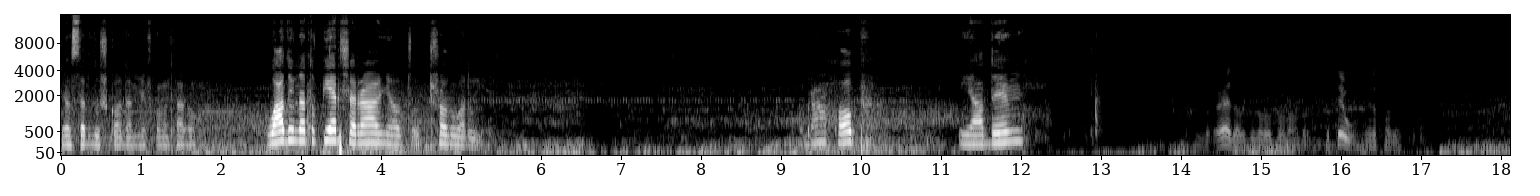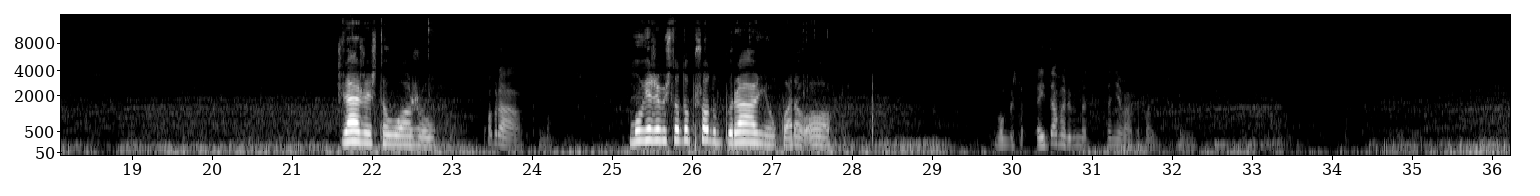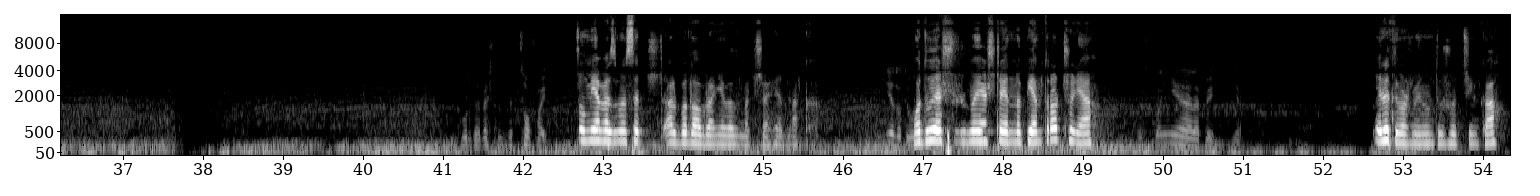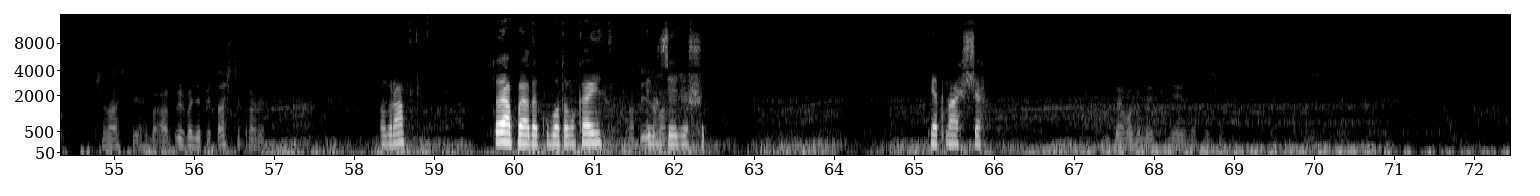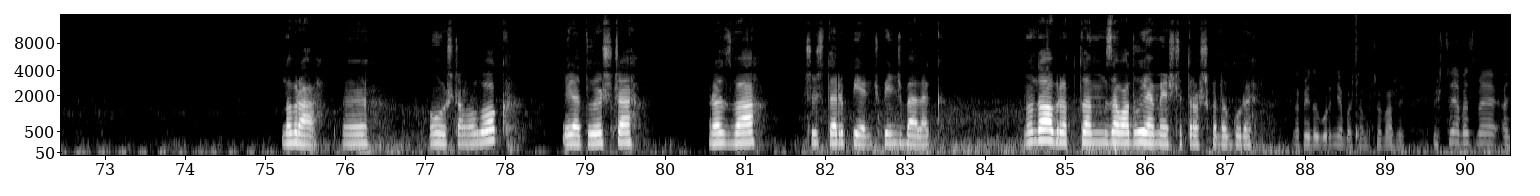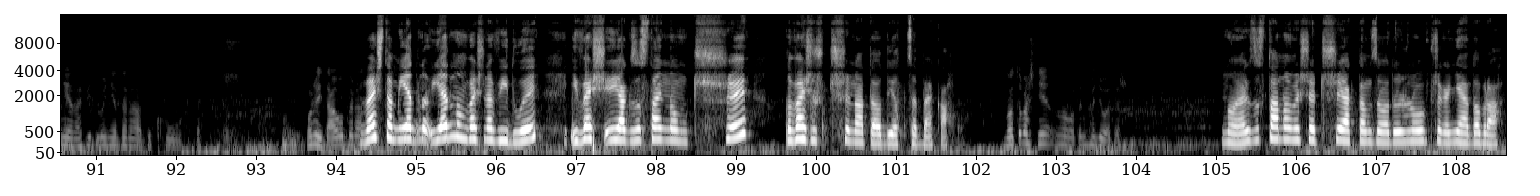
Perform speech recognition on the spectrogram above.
miał serduszko ode mnie w komentarzu. Ładuj na to pierwsze, realnie od, od przodu ładuj. Dobra, hop. Jadym. E, do, do, do, do, do, do tyłu, nie do przodu. Źle, żeś to ułożył. Dobra. Mówię, żebyś to do przodu realnie układał. O. Mogę to... Ej, dawaj robimy... To nieważne, pani. spokojnie. Kurde, weź ten wycofaj. W sumie wezmę se, albo dobra, nie wezmę trzech jednak. Nie do tyłu. Ładujesz my jeszcze jedno piętro, czy nie? Wiesz co? Nie, lepiej. Ile ty masz minut już odcinka? 13 chyba, a już będzie 15 prawie. Dobra. To ja pojadę Kubotą, okej? A ty ile Już masz? zjedziesz. 15. To ja mogę mieć mniej, znaczy się. Dobra. Y, tam obok. Ile tu jeszcze? Raz, dwa, trzy, cztery, pięć. Pięć belek. No dobra, to tam załadujemy jeszcze troszkę do góry. Lepiej do góry nie, się tam przeważy. Wiesz co, ja wezmę... A nie, na widły nie da rady, kurde. Może i dałoby radę? Weź tam jedno, jedną weź na widły i weź jak zostaną trzy, to weź już trzy na te od JCBK. No to właśnie, no o to mi chodziło też. No, jak zostaną jeszcze trzy, jak tam załadujesz, no bo czekaj, nie, dobra.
